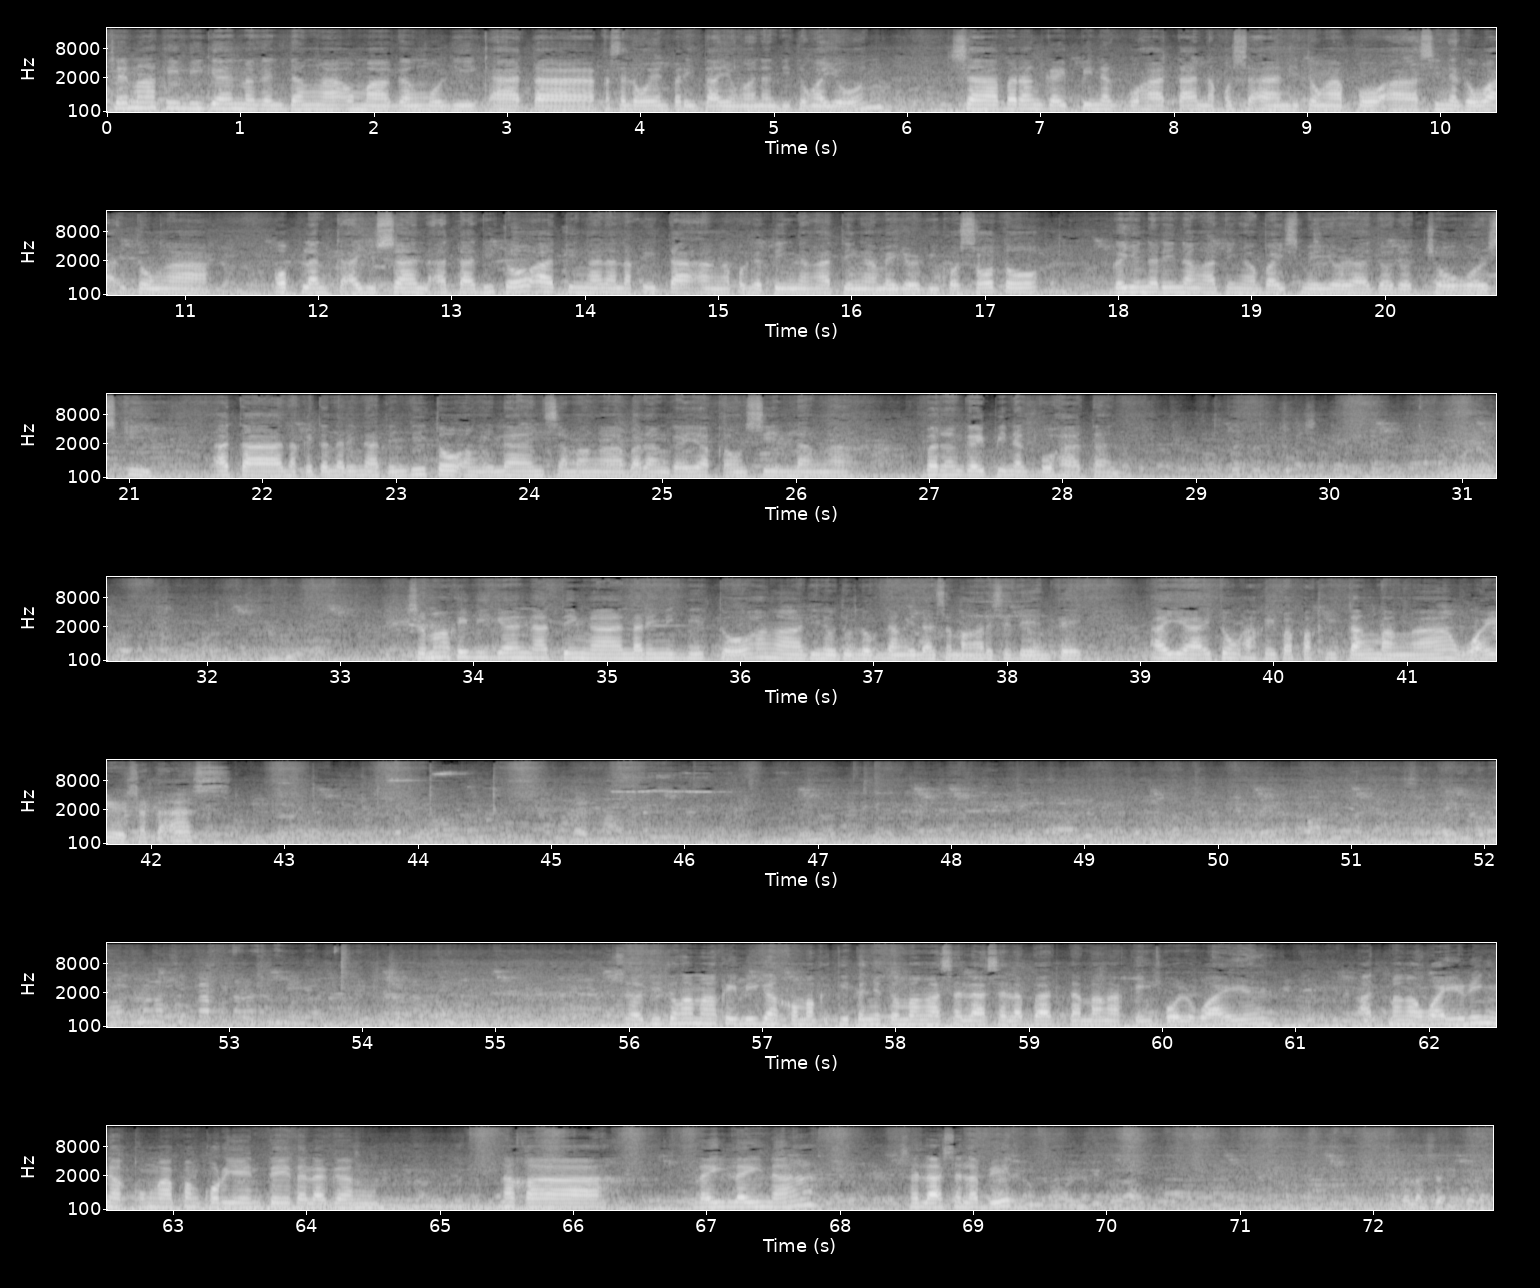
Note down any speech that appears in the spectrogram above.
So mga kaibigan, magandang ah, umagang muli at ah, kasalukuyan pa rin tayo nga nandito ngayon sa barangay Pinagbuhatan. Na kung saan? Dito nga po ah, sinagawa itong uh, Oplan Kaayusan. At ah, dito ating na nakita ang ah, pagdating ng ating ah, Mayor Vico Soto. Gayon na rin ang ating ah, Vice Mayor uh, Dodot Choworski. At ah, nakita na rin natin dito ang ilan sa mga barangay ah, council ng ah, barangay Pinagbuhatan. Sa mga kaibigan nating ah, narinig dito, ang ah, dinudulog ng ilan sa mga residente ay ah, itong aking papakitang mga wire sa taas. So dito nga mga kaibigan, kung makikita nyo itong mga salasalabat na mga cable wire at mga wiring na kung nga pang kuryente talagang nakalaylay na salasalabit. Ay, dito lang. Naka lang siya dito lang.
